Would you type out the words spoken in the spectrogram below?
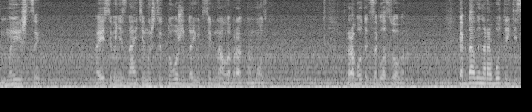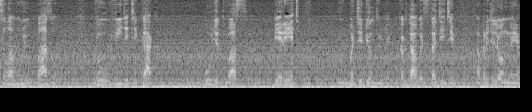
мышцы. А если вы не знаете, мышцы тоже дают сигнал обратно мозгу. Работать согласованно. Когда вы наработаете силовую базу, вы увидите, как будет вас переть в бодибилдинге, когда вы сдадите определенные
